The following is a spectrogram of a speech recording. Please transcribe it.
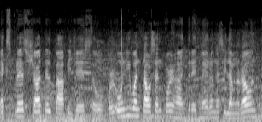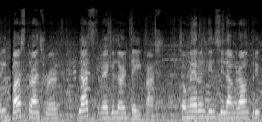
Express Shuttle packages. So, for only 1,400, meron na silang round trip bus transfer plus regular day pass. So meron din silang round trip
